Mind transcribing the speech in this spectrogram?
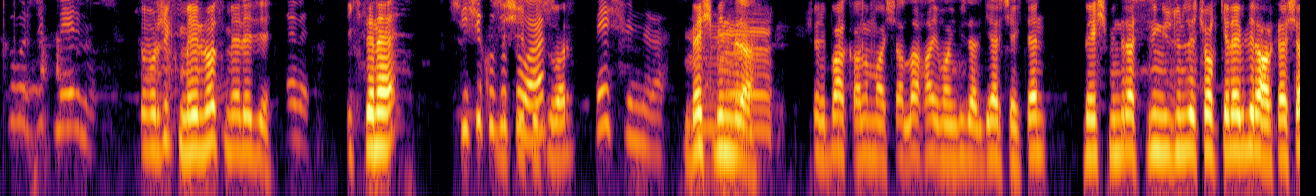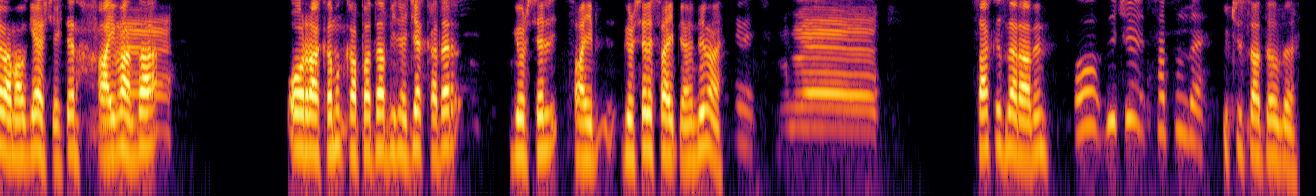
kıvırcık merinos. Kıvırcık, merinos, melezi. Evet. İki tane Dişi kuzusu dişi var. kuzusu var. 5000 lira. 5000 lira. Şöyle bir bakalım maşallah hayvan güzel gerçekten. 5000 lira sizin yüzünüze çok gelebilir arkadaşlar ama gerçekten hayvan da o rakamı kapatabilecek kadar görsel sahip görsele sahip yani değil mi? Evet. Sakızlar abim. O üçü satıldı. Üçü satıldı.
